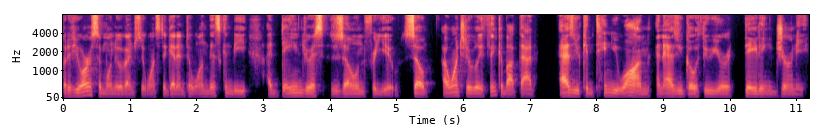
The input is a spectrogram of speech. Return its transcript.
But if you are someone who eventually wants to get into one, this can be a dangerous zone for you. So, I want you to really think about that as you continue on and as you go through your dating journey.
